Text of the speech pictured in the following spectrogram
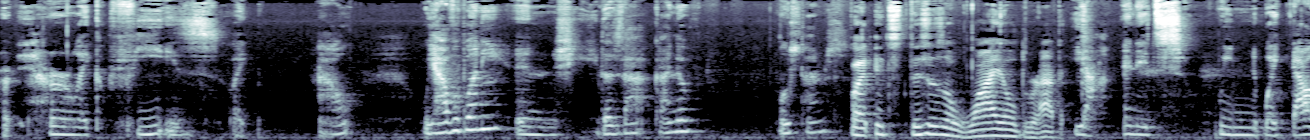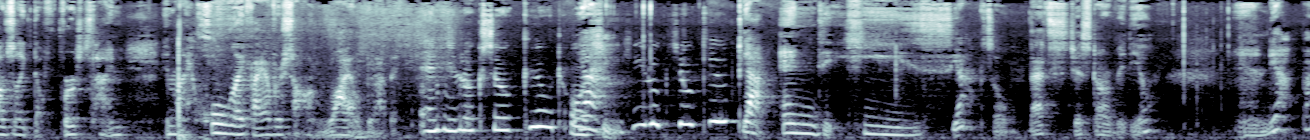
Her, her like feet is like out. We have a bunny and she does that kind of most times. But it's this is a wild rabbit. Yeah, and it's we like that was like the first time in my whole life I ever saw a wild rabbit. And he looks so cute, or Yeah. she. He looks so cute. Yeah, and he's yeah. So that's just our video, and yeah, bye.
